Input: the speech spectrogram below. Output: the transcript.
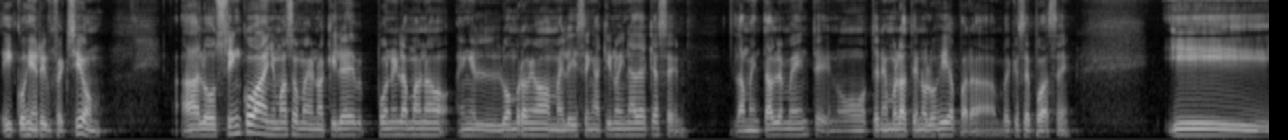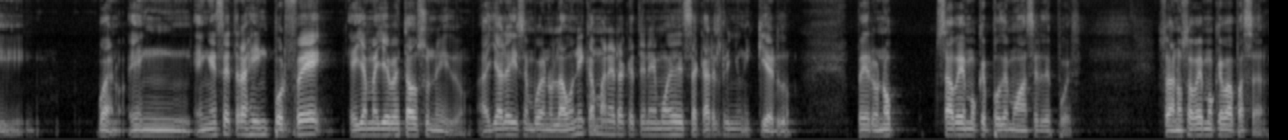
y cogía reinfección. A los cinco años más o menos, aquí le ponen la mano en el hombro a mi mamá y le dicen, aquí no hay nada que hacer. Lamentablemente no tenemos la tecnología para ver qué se puede hacer. Y bueno, en, en ese trajín por fe ella me lleva a Estados Unidos. Allá le dicen, bueno, la única manera que tenemos es sacar el riñón izquierdo, pero no sabemos qué podemos hacer después. O sea, no sabemos qué va a pasar.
